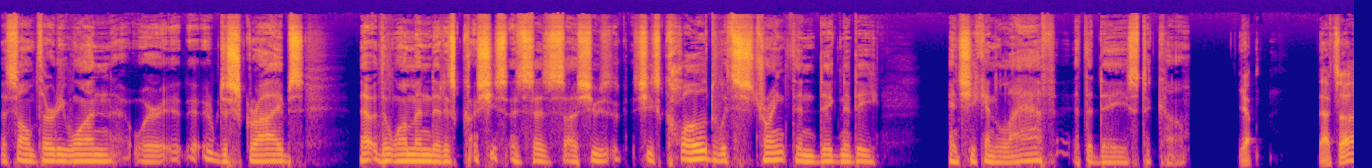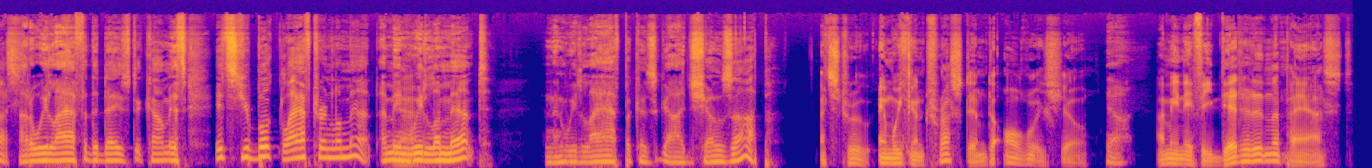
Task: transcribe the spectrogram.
the Psalm 31 where it, it describes that the woman that is she says uh, she was, she's clothed with strength and dignity and she can laugh at the days to come. Yep. That's us. How do we laugh at the days to come? It's it's your book laughter and lament. I mean yeah. we lament and then we laugh because god shows up. That's true. And we can trust him to always show. Yeah. I mean if he did it in the past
